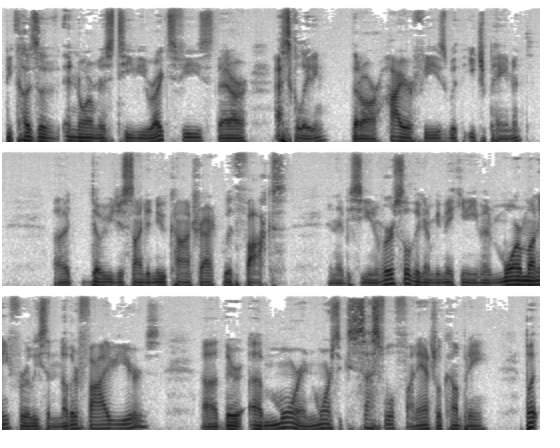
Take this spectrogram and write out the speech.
because of enormous TV rights fees that are escalating, that are higher fees with each payment, uh, W just signed a new contract with Fox and NBC Universal. They're going to be making even more money for at least another five years. Uh, they're a more and more successful financial company, but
